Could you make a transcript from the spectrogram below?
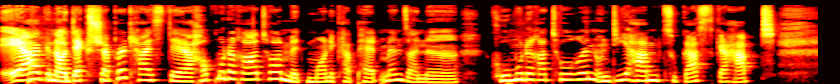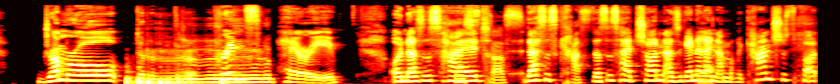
er, genau, Dex Shepard heißt der Hauptmoderator mit Monica Padman, seine Co-Moderatorin. Und die haben zu Gast gehabt Drumroll Prince Harry. Und das ist halt, das ist krass. Das ist krass. Das ist halt schon, also generell Ja. ein amerikanisches, ein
